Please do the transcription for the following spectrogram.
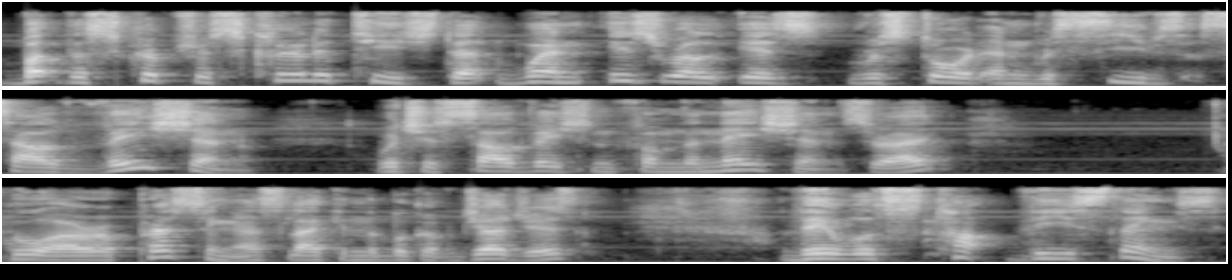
But the scriptures clearly teach that when Israel is restored and receives salvation, which is salvation from the nations, right? Who are oppressing us, like in the book of Judges, they will stop these things.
